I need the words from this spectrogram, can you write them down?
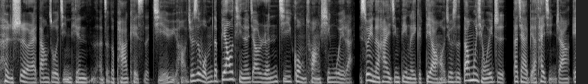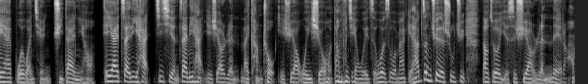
很适合来当做今天呃这个 podcast 的结语哈，就是我们的标题呢叫“人机共创新未来”，所以呢，他已经定了一个调哈，就是到目前为止，大家也不要太紧张，AI 不会完全取代你哈。AI 再厉害，机器人再厉害，也需要人来 control，也需要维修。到目前为止，或者是我们要给他正确的数据，到最后也是需要人类了哈。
